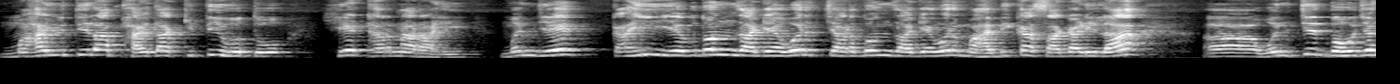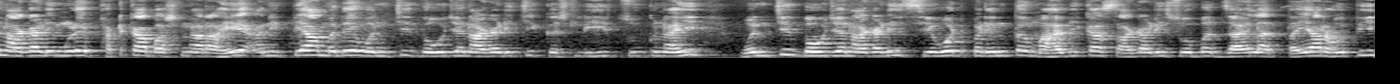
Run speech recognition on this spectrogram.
महायुतीला फायदा किती होतो हे ठरणार आहे. म्हणजे काही एक दोन जाग्यावर चार दोन जाग्यावर महाविकास आघाडीला वंचित बहुजन आघाडीमुळे फटका बसणार आहे आणि त्यामध्ये वंचित बहुजन आघाडीची कसलीही चूक नाही. वंचित बहुजन आघाडी शेवटपर्यंत महाविकास आघाडीसोबत जायला तयार होती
